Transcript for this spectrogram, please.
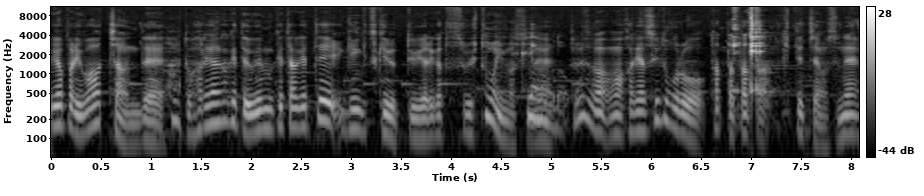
やっぱり弱っちゃうんで、はい。と針金かけて上向けてあげて元気つけるっていうやり方する人もいますね。とりあえずまあ分かりやすいところをタッタタッタ切っていっちゃいますね、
